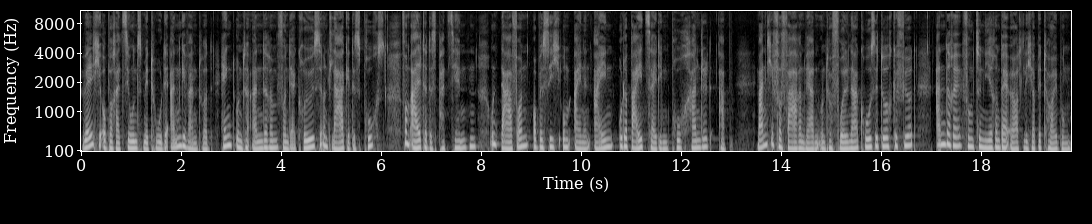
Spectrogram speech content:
Welche Operationsmethode angewandt wird, hängt unter anderem von der Größe und Lage des Bruchs, vom Alter des Patienten und davon, ob es sich um einen ein- oder beidseitigen Bruch handelt, ab. Manche Verfahren werden unter Vollnarkose durchgeführt, andere funktionieren bei örtlicher Betäubung.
